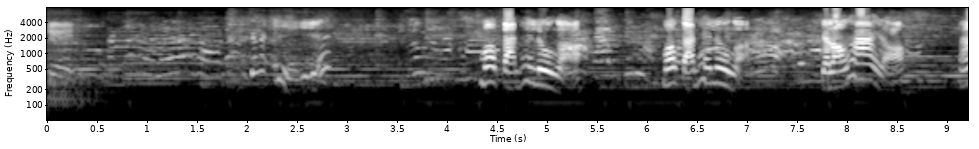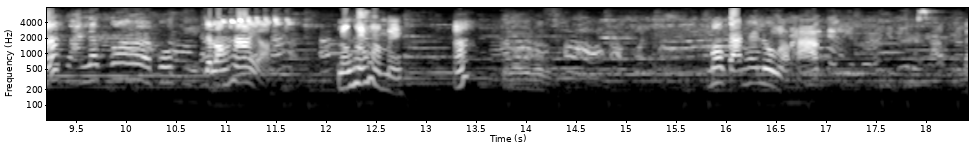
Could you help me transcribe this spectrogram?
เอ๊ะจ๊ะเอ๋มอบการให้ลุงเหรอ มอบการให้ลุงเหรอ จะร้องไห้เหรอ ฮะกันแล้วก็โกกีจะร้องไห้เหรอ ร้องไห้ทำไมอะมอบการให้ลุงเหรอครับ ไป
